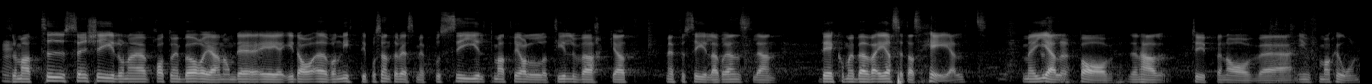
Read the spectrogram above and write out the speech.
Så de här tusen kilorna jag pratade om i början, om det är idag över 90 procent av det som är fossilt material eller tillverkat med fossila bränslen, det kommer behöva ersättas helt med hjälp av den här typen av eh, information.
